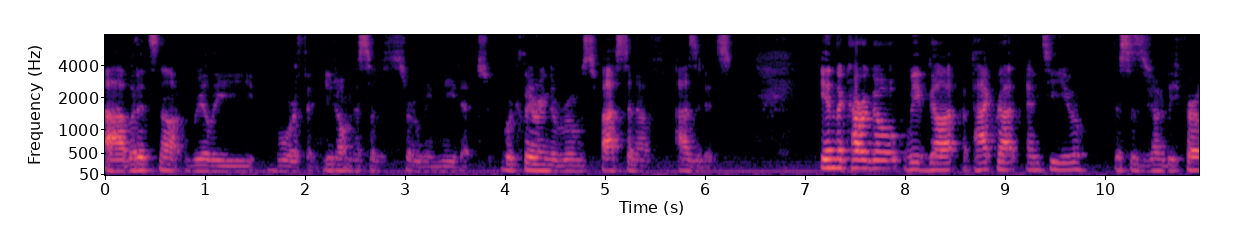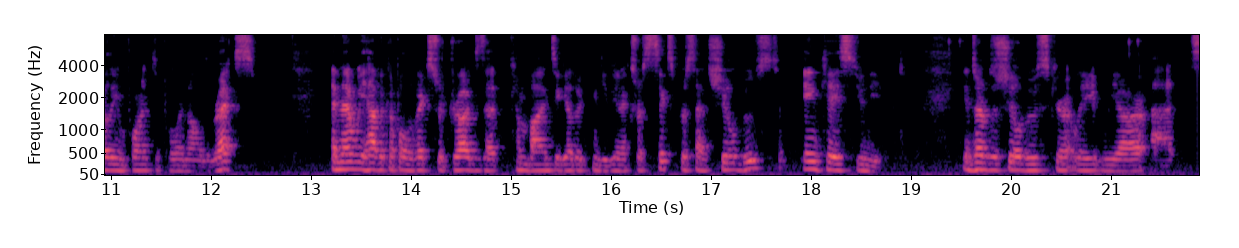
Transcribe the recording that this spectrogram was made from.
uh, but it's not really worth it. You don't necessarily need it. We're clearing the rooms fast enough as it is. In the cargo, we've got a pack rat MTU. This is going to be fairly important to pull in all the wrecks. And then we have a couple of extra drugs that combined together can give you an extra 6% shield boost in case you need it. In terms of shield boost, currently we are at,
